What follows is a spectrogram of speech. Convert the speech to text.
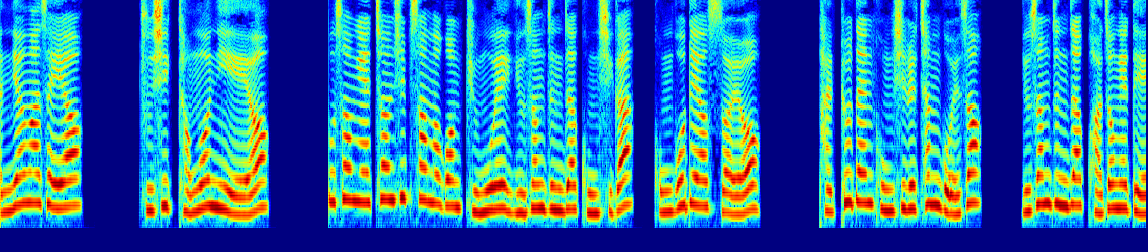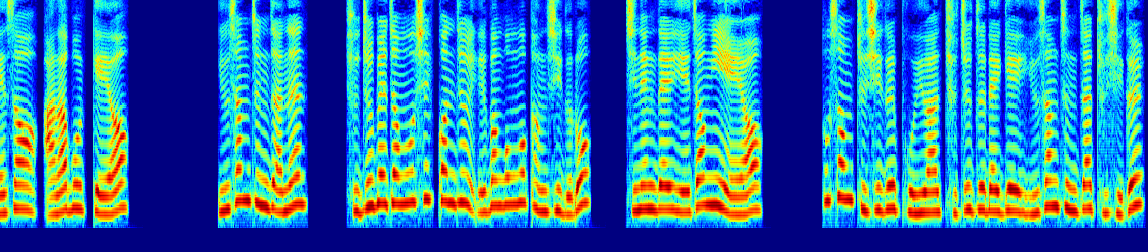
안녕하세요. 주식 정원이에요. 후성의 1013억 원 규모의 유상증자 공시가 공고되었어요. 발표된 공시를 참고해서 유상증자 과정에 대해서 알아볼게요. 유상증자는 주주 배정 후 실권주 일반 공모 방식으로 진행될 예정이에요. 후성 주식을 보유한 주주들에게 유상증자 주식을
